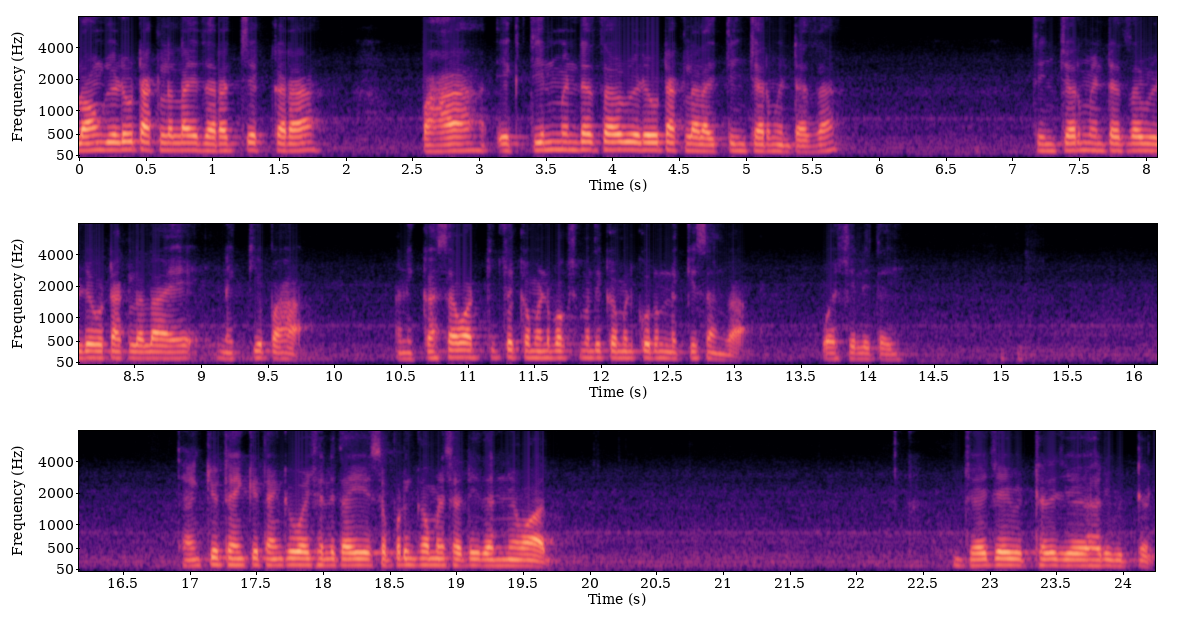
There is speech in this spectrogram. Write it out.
लॉंग व्हिडिओ टाकलेला आहे जरा चेक करा. पहा एक तीन मिनटाचा व्हिडिओ टाकलेला आहे तीन चार मिनटाचा. तीन चार मिनटाचा व्हिडिओ टाकलेला आहे नक्की पहा. आणि कसा वाटतो तो कमेंट बॉक्समध्ये कमेंट करून नक्की सांगा वैशालीताई. Thank you thank you thank you वैशालीताई सपोर्टिंग कमेंटसाठी धन्यवाद। जय जय विठ्ठल, जय हरी विठ्ठल।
